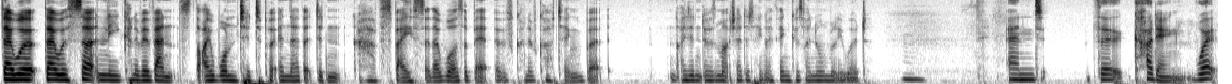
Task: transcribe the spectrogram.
there were there were certainly kind of events that I wanted to put in there that didn't have space, so there was a bit of kind of cutting, but I didn't do as much editing, I think, as I normally would. And the cutting, what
